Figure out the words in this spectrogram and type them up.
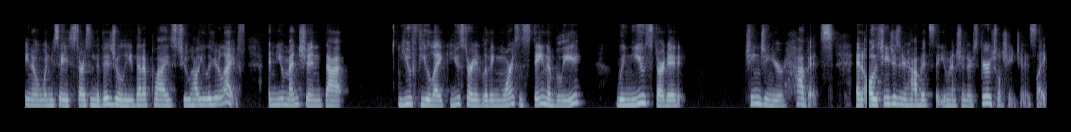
you know, when you say it starts individually, that applies to how you live your life. And you mentioned that you feel like you started living more sustainably when you started changing your habits. And all the changes in your habits that you mentioned are spiritual changes, like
